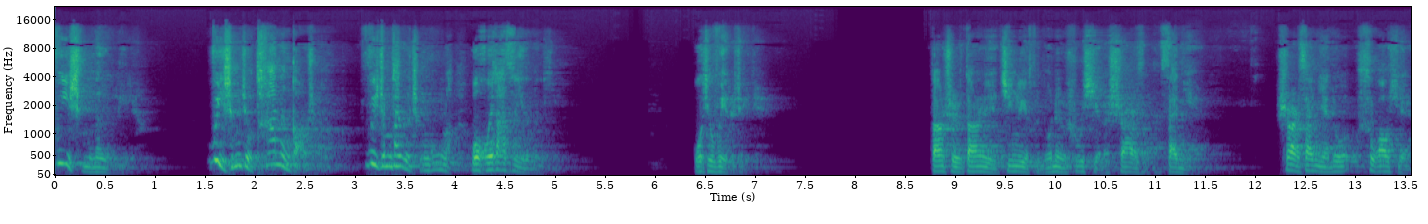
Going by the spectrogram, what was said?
为什么能有力量？为什么就他能搞成？为什么他就成功了？我回答自己的问题，我就为了这一点。当时当然也经历很多，那本书写了十二三年，十二三年都书稿写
